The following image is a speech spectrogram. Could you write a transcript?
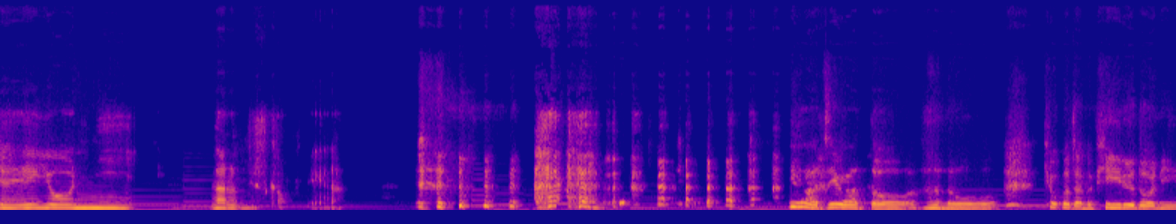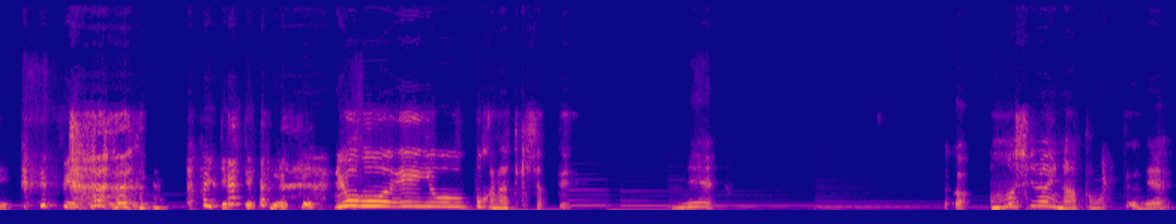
営業になるんですか？みたいな。じわじわと、あの、京子ちゃんのフィールドに入ってきてる。両方栄養っぽくなってきちゃって。ね。なんか、面白いなと思って。よね。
